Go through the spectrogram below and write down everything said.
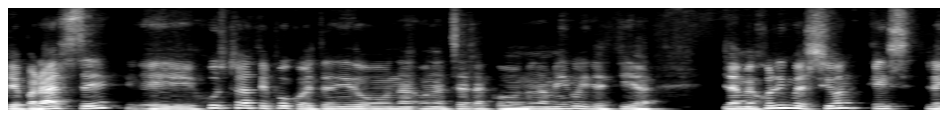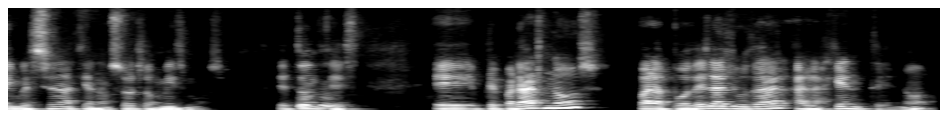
prepararse. Eh, justo hace poco he tenido una, una charla con un amigo y decía, la mejor inversión es la inversión hacia nosotros mismos. Entonces, eh, prepararnos para poder ayudar a la gente, ¿no?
